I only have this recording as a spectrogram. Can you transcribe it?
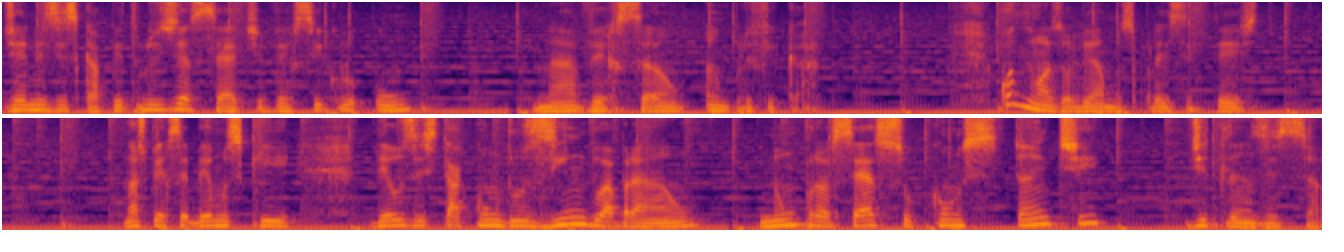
Gênesis capítulo 17, versículo 1, na versão amplificada. Quando nós olhamos para esse texto, nós percebemos que Deus está conduzindo Abraão num processo constante de transição.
